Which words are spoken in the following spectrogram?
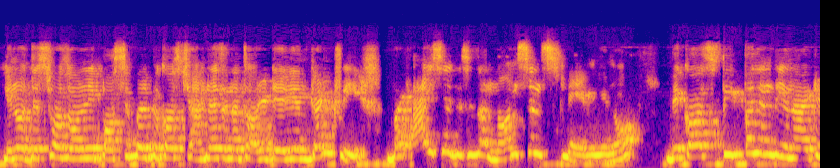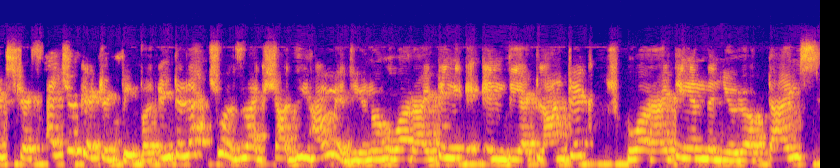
You know this was only possible because china is an authoritarian country. But i say this is a nonsense claim you know because people in the United States, educated people, intellectuals like Shadi Hamid, you know, who are writing in the Atlantic, who are writing in the New York Times,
